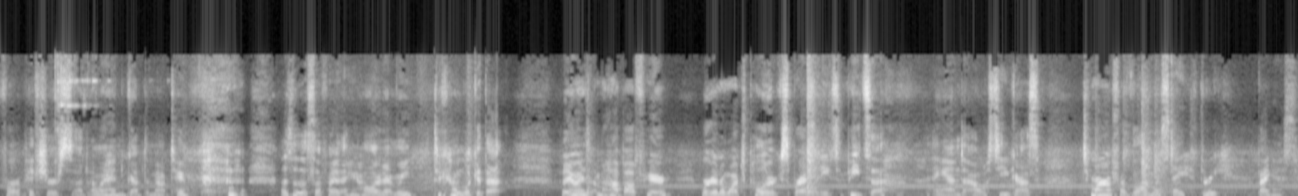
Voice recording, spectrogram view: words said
for our pictures. So I went ahead and grabbed them out too. That's so funny that he hollered at me to come look at that. But anyways, I'm gonna hop off here. We're gonna watch Polar Express and eat some pizza. And I will see you guys tomorrow for Vlogmas Day 3. Bye guys.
